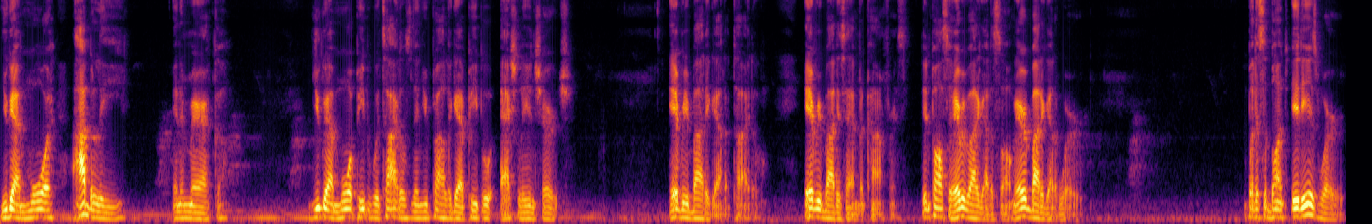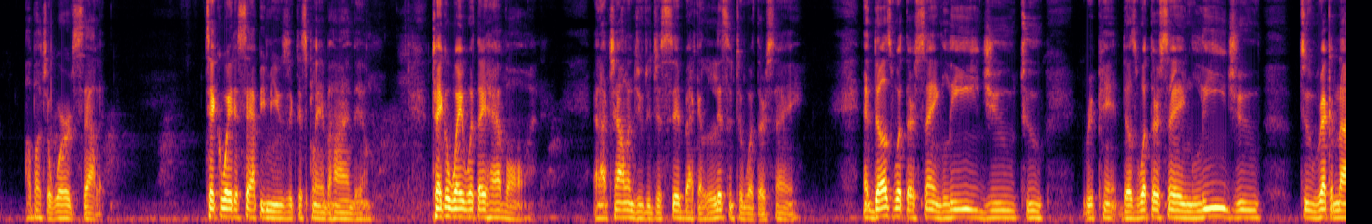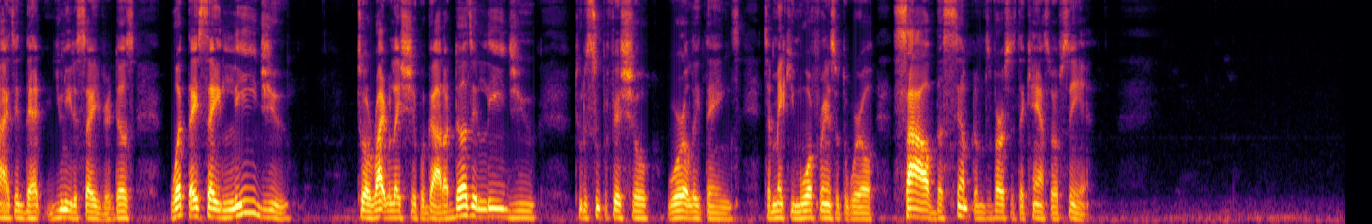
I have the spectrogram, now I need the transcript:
You got more, I believe, in America. You got more people with titles than you probably got people actually in church. Everybody got a title. Everybody's having a conference. Didn't Paul say everybody got a song? Everybody got a word. But it's a bunch, it is word, a bunch of word salad. Take away the sappy music that's playing behind them. Take away what they have on. And I challenge you to just sit back and listen to what they're saying. And does what they're saying lead you to repent? Does what they're saying lead you to recognizing that you need a Savior? Does what they say lead you to a right relationship with God? Or does it lead you to the superficial worldly things to make you more friends with the world, solve the symptoms versus the cancer of sin?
